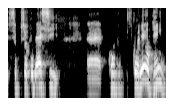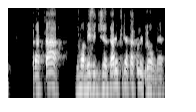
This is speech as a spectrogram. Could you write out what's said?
Se, se, eu pudesse escolher alguém para estar tá numa mesa de jantar, eu queria estar com o Lebron, né?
